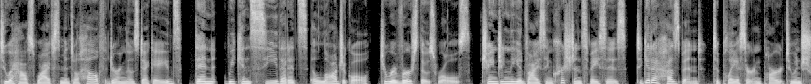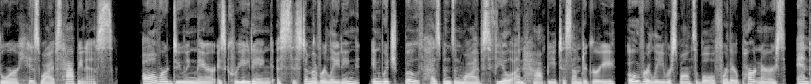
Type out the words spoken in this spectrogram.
to a housewife's mental health during those decades, then we can see that it's illogical to reverse those roles, changing the advice in Christian spaces to get a husband to play a certain part to ensure his wife's happiness. All we're doing there is creating a system of relating in which both husbands and wives feel unhappy to some degree, overly responsible for their partners, and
